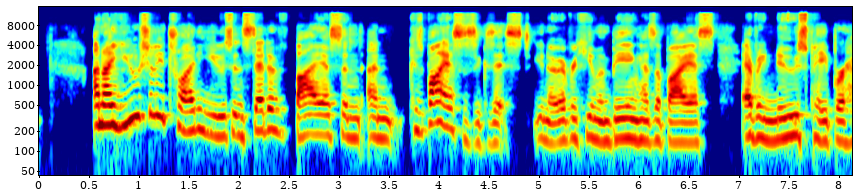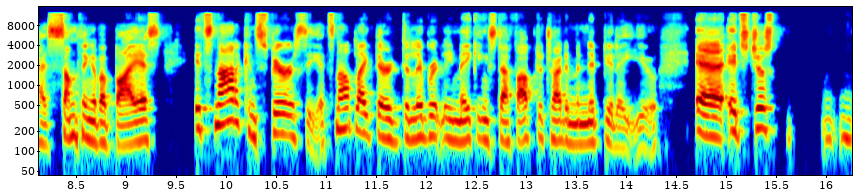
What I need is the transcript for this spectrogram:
and I usually try to use instead of bias and and because biases exist. You know, every human being has a bias. Every newspaper has something of a bias it's not a conspiracy. It's not like they're deliberately making stuff up to try to manipulate you. Uh, it's just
